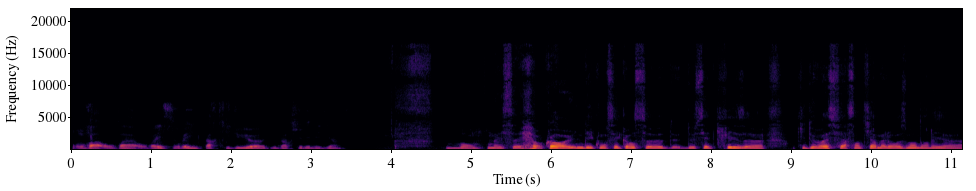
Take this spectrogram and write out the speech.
on va, on va, on va essorer une partie du, euh, du marché des médias. Bon, mais c'est encore une des conséquences de, de cette crise euh, qui devrait se faire sentir malheureusement dans les euh,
